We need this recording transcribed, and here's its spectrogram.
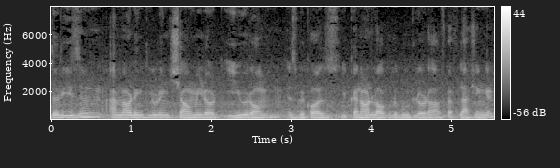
The reason I'm not including Xiaomi.eu ROM is because you cannot lock the bootloader after flashing it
